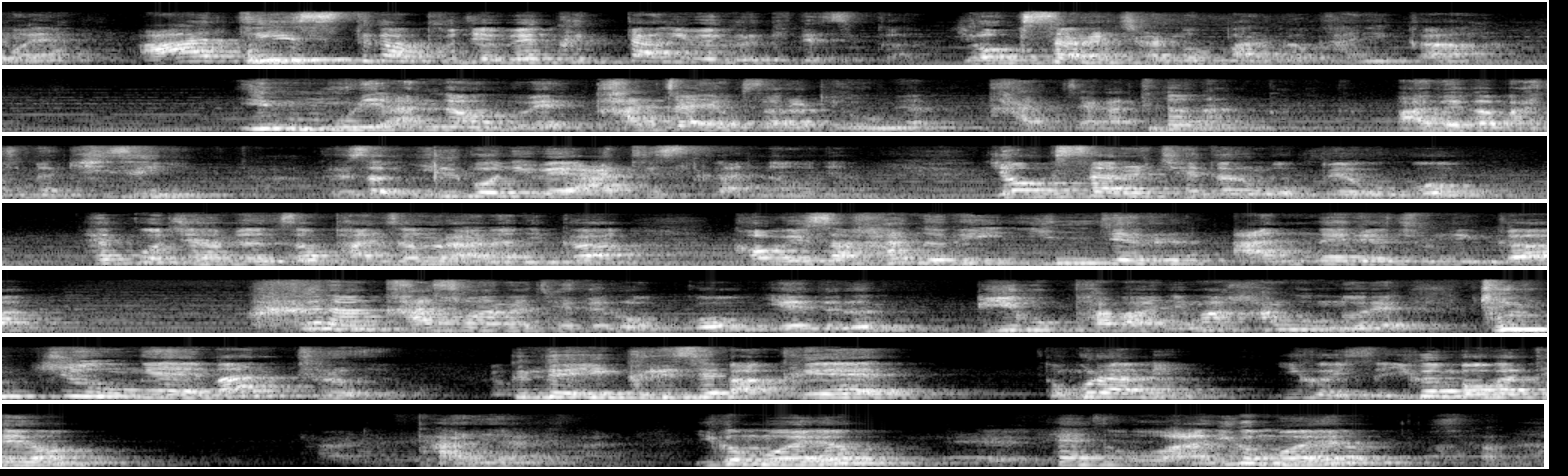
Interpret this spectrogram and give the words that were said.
뭐야? 아티스트가 부재 왜 그 땅이 왜 그렇게 됐을까? 역사를 잘못 밟아 가니까 인물이 안 나오는 거왜 가짜 역사를 배우면 가짜가 태어나는 거니까 아베가 마지막 희생입니다. 그래서 일본이 왜 아티스트가 안 나오냐? 역사를 제대로 못 배우고 해코지 하면서 반성을 안 하니까 거기서 하늘이 인재를 안 내려주니까 흔한 가수 하나 제대로 없고 얘들은 미국 팝 아니면 한국 노래 둘 중에만 들어요. 근데 이 그리스의 마크에 동그라미 이거 있어. 이건 뭐 같아요? 달이야 달. 이건 뭐예요? 해. 와 이건 뭐예요?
